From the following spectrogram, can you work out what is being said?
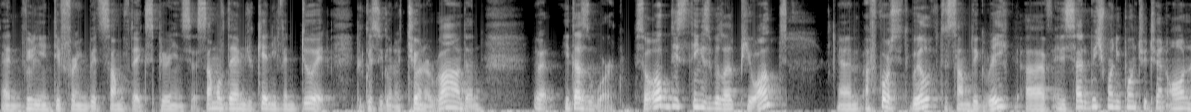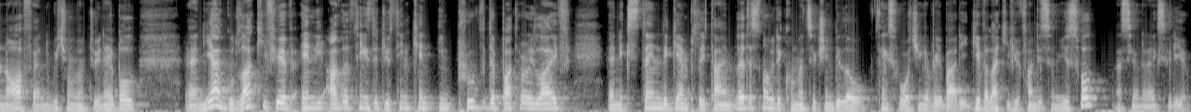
and really interfering with some of the experiences. Some of them you can't even do it because you're going to turn around and well, it doesn't work. So all these things will help you out. And of course it will to some degree. Uh, decide which one you want to turn on and off and which one you want to enable. And yeah, good luck. If you have any other things that you think can improve the battery life and extend the gameplay time, let us know in the comment section below. Thanks for watching everybody. Give a like if you found this useful. I'll see you in the next video.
